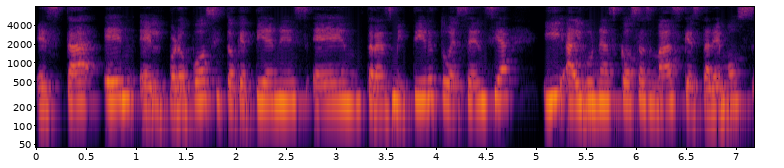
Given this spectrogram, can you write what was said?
está en el propósito que tienes, en transmitir tu esencia y algunas cosas más que estaremos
